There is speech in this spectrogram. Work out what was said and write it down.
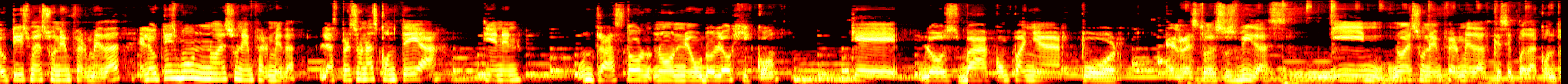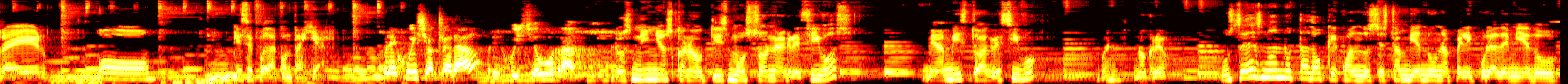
Autismo es una enfermedad? El autismo no es una enfermedad. Las personas con TEA tienen un trastorno neurológico que los va a acompañar por el resto de sus vidas y no es una enfermedad que se pueda contraer o que se pueda contagiar. Prejuicio aclarado, prejuicio borrado. ¿Los niños con autismo son agresivos? ¿Me han visto agresivo? Bueno, no creo. ¿Ustedes no han notado que cuando se están viendo una película de miedo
